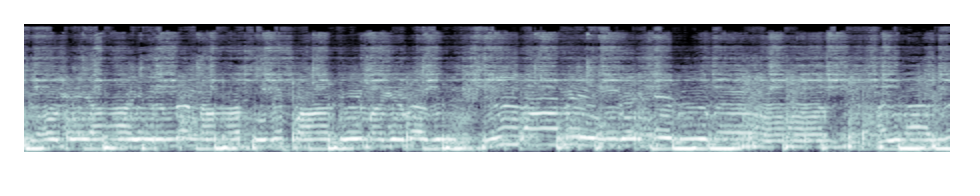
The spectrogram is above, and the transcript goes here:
ஜோதியாயிருந்த நான் துதிப்பாடி மகிழ்வது எல்லாமே உங்கள் கிருப ஐயா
